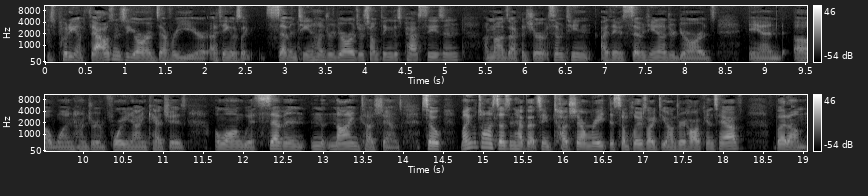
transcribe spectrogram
He's putting up thousands of yards every year. I think it was like 1700 yards or something this past season. I'm not exactly sure. 17 I think it was 1700 yards and uh, 149 catches along with 7 9 touchdowns. So Michael Thomas doesn't have that same touchdown rate that some players like DeAndre Hopkins have. But um,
